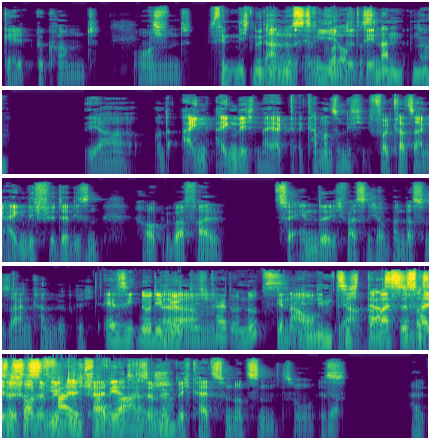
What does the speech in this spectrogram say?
Geld bekommt und Finden nicht nur die Industrie, auch das den- Land, ne? Ja und eig eigentlich, naja, kann man so nicht. Ich wollte gerade sagen, eigentlich führt er diesen Raubüberfall zu Ende. Ich weiß nicht, ob man das so sagen kann wirklich. er sieht nur die Ähm, Möglichkeit und nutzt sie. Genau. Er nimmt sich ja. das, Aber es ist halt diese, schon diese falsch, Möglichkeit, hat, diese ne? Möglichkeit zu nutzen, so ist halt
